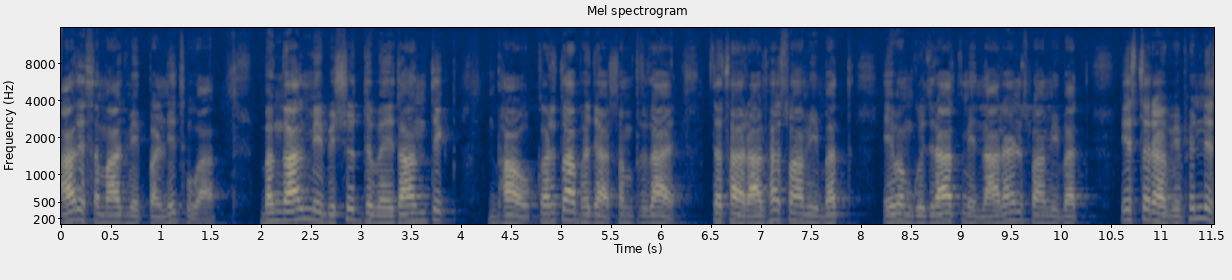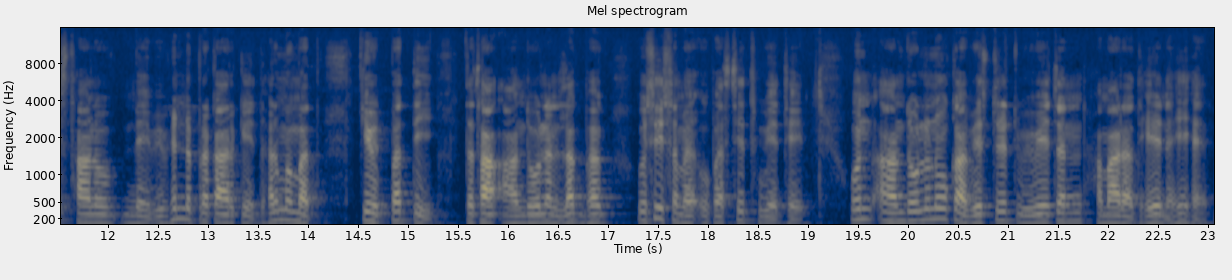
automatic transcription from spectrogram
आर्य समाज में परिणित हुआ। बंगाल में विशुद्ध वैदांतिक भाव, कर्ता भजा संप्रदाय तथा राधा स्वामी मत एवं गुजरात में नारायण स्वामी मत इस तरह विभिन्न स्थानों में विभिन्न प्रकार के धर्म मत की उत्पत्ति तथा आंदोलन लगभग उसी समय उपस्थित हुए थे। उन आंदोलनों का विस्तृत विवेचन हमारा ध्येय नहीं है।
